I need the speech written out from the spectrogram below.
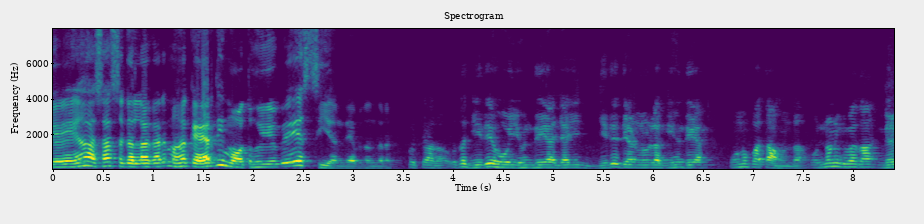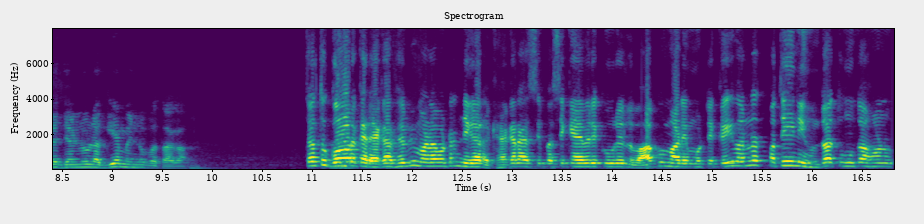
ਤੇ ਹੱਸ ਹੱਸ ਗੱਲਾਂ ਕਰ ਮੈਂ ਕਿਹਾ ਕਹਿਰ ਦੀ ਮੌਤ ਹੋਈ ਹੋਵੇ ਇਹ ਹੱਸੀ ਜਾਂਦੇ ਆ ਬਤੰਦਰ ਉਹ ਚੱਲ ਉਹ ਤਾਂ ਜਿਹਦੇ ਹੋਈ ਹੁੰਦੀ ਆ ਜਾਂ ਜਿਹੀ- ਜਿਹਦੇ ਦਿਲ ਨੂੰ ਲੱਗੀ ਹੁੰਦੀ ਆ ਉਹਨੂੰ ਪਤਾ ਹੁੰਦਾ। ਉਹਨਾਂ ਨੂੰ ਕੀ ਪਤਾ? ਮੇਰੇ ਦਿਲ ਨੂੰ ਲੱਗੀ ਆ ਮੈਨੂੰ ਪਤਾਗਾ। ਚੱਲ ਤੂੰ ਗੌਰ ਕਰਿਆ ਕਰ ਫਿਰ ਵੀ ਮਾੜਾ ਮੋਟਾ ਨਿਗਾਹ ਰੱਖਿਆ ਕਰ ਐਸੇ ਪਾਸੇ ਕੈਮਰੇ ਕੂਮਰੇ ਲਵਾ ਕੋਈ ਮਾੜੇ ਮੋਟੇ ਕਈ ਵਾਰ ਨਾ ਪਤਾ ਹੀ ਨਹੀਂ ਹੁੰਦਾ ਤੂੰ ਤਾਂ ਹੁਣ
